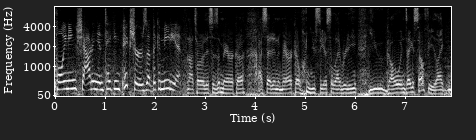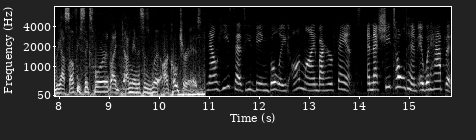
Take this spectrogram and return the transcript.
pointing, shouting, and taking pictures of the comedian. And I told her this is America. I said in America, when you see a celebrity, you go and take a selfie. Like we got selfie sticks for it. Like I mean, this is what our culture is. Now he says he's being bullied online by her fans and that she told him it would happen,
